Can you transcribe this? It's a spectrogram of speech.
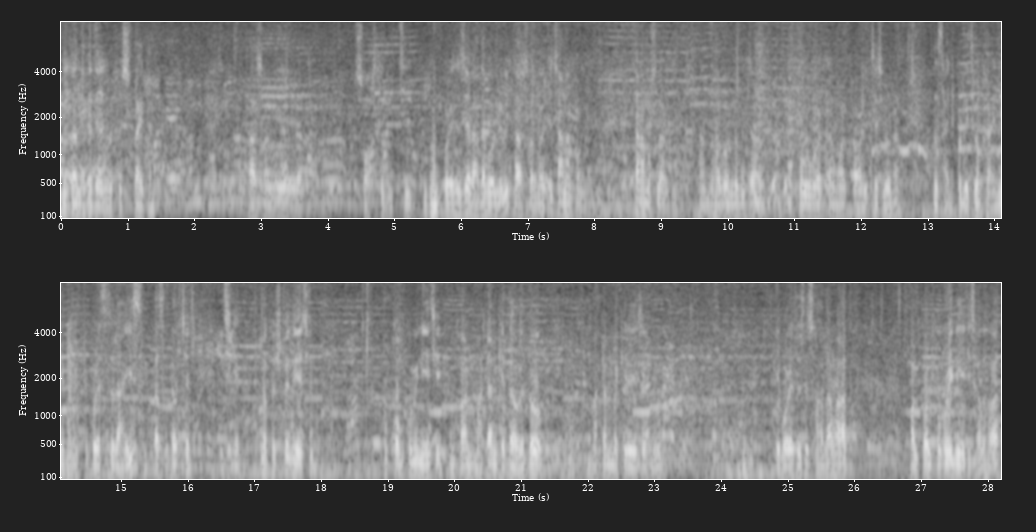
দুর্দান্ত খেতে হয়েছিল ফিশ ফ্রাইটা তার সঙ্গে সস তো দিচ্ছি। পড়ে এসেছে রাধা বল্লবী তার সঙ্গে হচ্ছে চানা পনির। চানা মশলা আর কি। রাধা বল্লবীটা খুব একটা আমার খাওয়ার ইচ্ছে ছিল না। তো সাইড করে দেখছিলাম খাইনি। একটু পড়ে এসেছে রাইস তার সাথে হচ্ছে চিকেন যথেষ্টই দিয়েছে। খুব কম কমই নিয়েছি, কারণ মাটন খেতে হবে তো। মাটন বাকি রয়েছে এখনও। এরপর এসেছে সাদা ভাত। অল্প অল্প করেই নিয়েছি সাদা ভাত।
